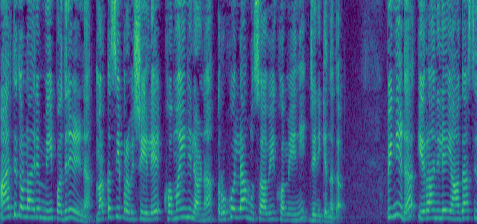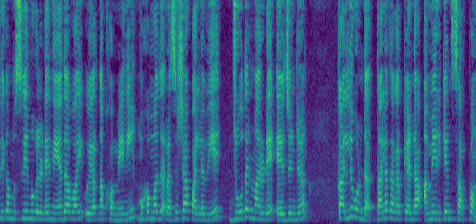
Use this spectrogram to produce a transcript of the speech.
ആയിരത്തി തൊള്ളായിരം മെയ് പതിനേഴിന് മർക്കസി പ്രവിശ്യയിലെ ഖൊമൈനിലാണ് റുഹൊല്ല മുസാവി ഖൊമൈനി ജനിക്കുന്നത്. പിന്നീട് ഇറാനിലെ യാഥാസ്ഥിതിക മുസ്ലിമുകളുടെ നേതാവായി ഉയർന്ന ഖൊമേനി മുഹമ്മദ് റസഷ പല്ലവിയെ ജൂതന്മാരുടെ ഏജന്റ് കല്ലുകൊണ്ട് തല തകർക്കേണ്ട അമേരിക്കൻ സർപ്പം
